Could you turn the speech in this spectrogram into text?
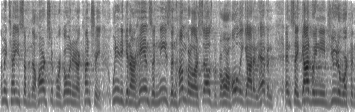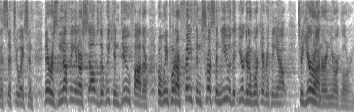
Let me tell you something the hardship we're going in our country, we need to get our hands and knees and humble ourselves before a holy God in heaven and say, God, we need you to work in this situation. There is nothing in ourselves that we can do, Father, but we put our faith and trust in you that you're going to work everything out to your honor and your glory.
